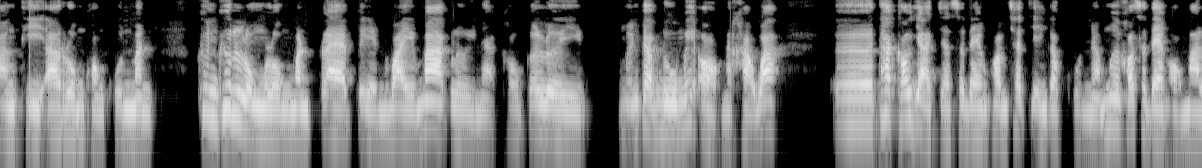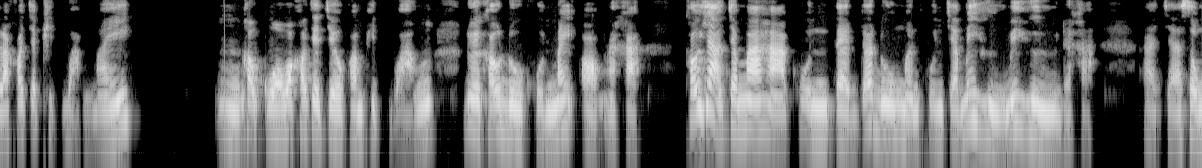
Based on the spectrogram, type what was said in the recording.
บางทีอารมณ์ของคุณมันขึ้นขึ้นลงลงมันแปลเปลี่ยนไวมากเลยเนี่ยเขาก็เลยเหมือนกับดูไม่ออกนะคะว่าเออถ้าเขาอยากจะแสดงความชัดเจนกับคุณนะเมื่อเขาแสดงออกมาแล้วเขาจะผิดหวังไหมอืมเขากลัวว่าเขาจะเจอความผิดหวัง ด้วยเขาดูคุณไม่ออกนะคะเขาอยากจะมาหาคุณแต่ก็ดูเหมือนคุณจะไม่หือไม่หือนะคะ อาจจะส่ง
